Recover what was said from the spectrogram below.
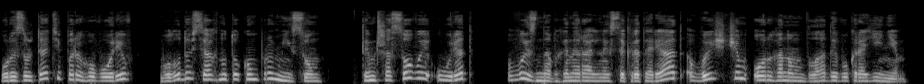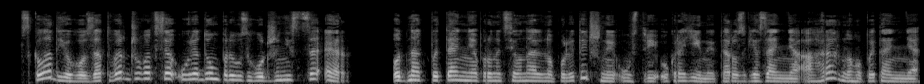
У результаті переговорів було досягнуто компромісу. Тимчасовий уряд визнав Генеральний секретаріат вищим органом влади в Україні. Склад його затверджувався урядом при узгодженні з ЦР. Однак питання про національно-політичний устрій України та розв'язання аграрного питання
